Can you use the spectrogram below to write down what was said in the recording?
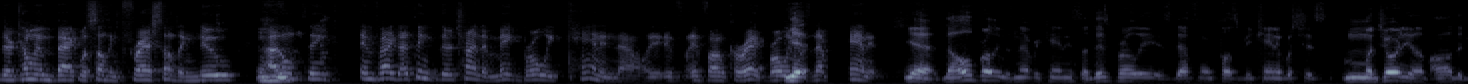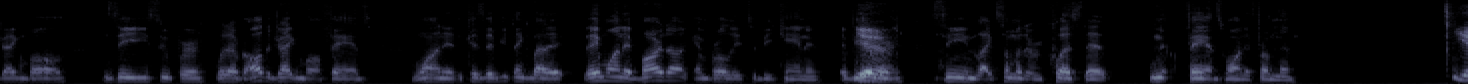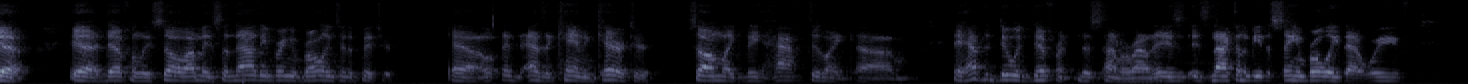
they're coming back with something fresh, something new. I Mhm. don't think. In fact, I think they're trying to make Broly canon now. If if I'm correct, Broly Yeah. was never canon. Yeah, the old Broly was never canon, so this Broly is definitely supposed to be canon, which is majority of all the Dragon Ball Z, Super, whatever, all the Dragon Ball fans wanted. Because if you think about it, they wanted Bardock and Broly to be canon. If you Yeah. ever seen like some of the requests that fans wanted from them, Yeah, yeah, definitely. So I mean, so now they're bringing Broly into the picture, uh, as a canon character. So I'm like, they have to like, um, they have to do it different this time around. It's it's not going to be the same Broly that we've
